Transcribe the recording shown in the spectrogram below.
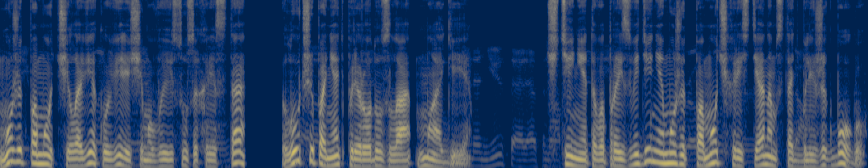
может помочь человеку, верящему в Иисуса Христа, лучше понять природу зла магии. Чтение этого произведения может помочь христианам стать ближе к Богу.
